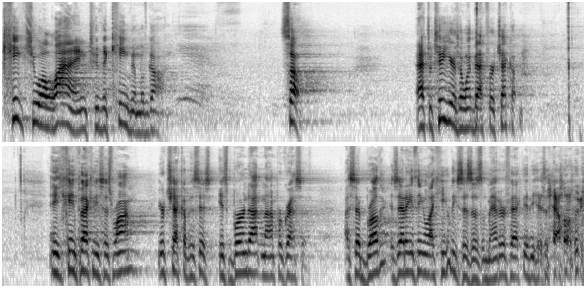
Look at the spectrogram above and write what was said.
keeps you aligned to the kingdom of God. So, after two years, I went back for a checkup. And he came back and he says, Ron, your checkup is this it's burned out and non progressive. I said, Brother, is that anything like healed? He says, As a matter of fact, it is. Hallelujah.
